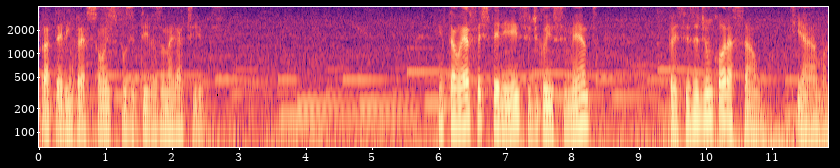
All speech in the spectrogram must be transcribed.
para ter impressões positivas ou negativas. Então, essa experiência de conhecimento precisa de um coração que ama,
